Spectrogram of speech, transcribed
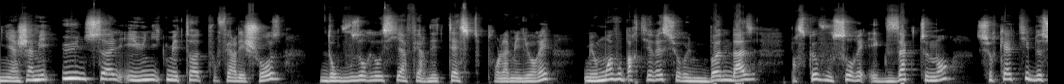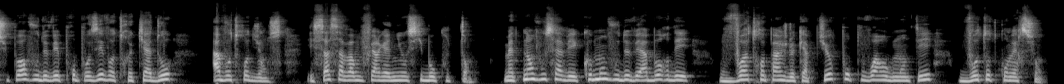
il n'y a jamais une seule et unique méthode pour faire les choses, donc vous aurez aussi à faire des tests pour l'améliorer, mais au moins vous partirez sur une bonne base parce que vous saurez exactement sur quel type de support vous devez proposer votre cadeau à votre audience. Et ça, ça va vous faire gagner aussi beaucoup de temps. Maintenant, vous savez comment vous devez aborder votre page de capture pour pouvoir augmenter vos taux de conversion.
